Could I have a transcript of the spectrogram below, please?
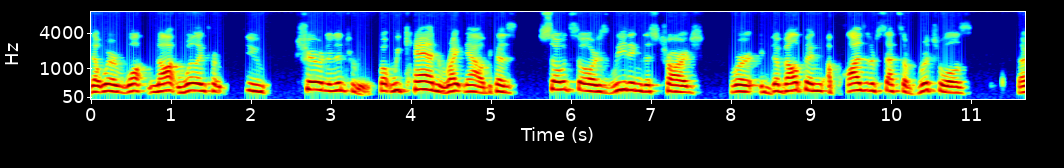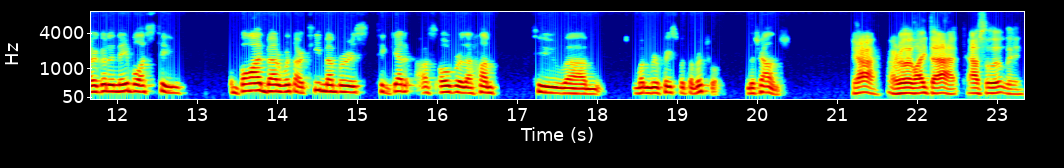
that we're wa- not willing to, to share in an interview, but we can right now because so and so is leading this charge. We're developing a positive sets of rituals that are going to enable us to bond better with our team members to get us over the hump to um, when we're faced with the ritual, the challenge. Yeah, I really like that. Absolutely.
